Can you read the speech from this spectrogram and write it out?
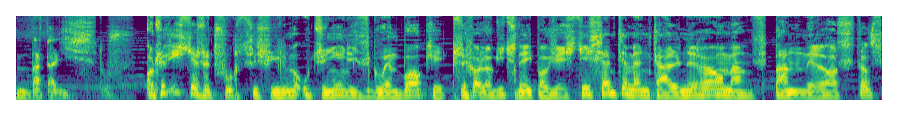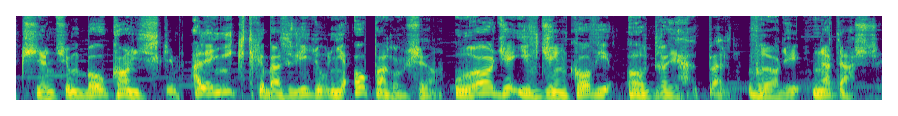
batalistów. Oczywiście, że twórcy filmu uczynili z głębokiej, psychologicznej powieści sentymentalny romans Panny Rostow z księciem Bołkońskim, ale nikt chyba z widu nie oparł się urodzie i wdziękowi Audrey Hepburn w roli Nataszy.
